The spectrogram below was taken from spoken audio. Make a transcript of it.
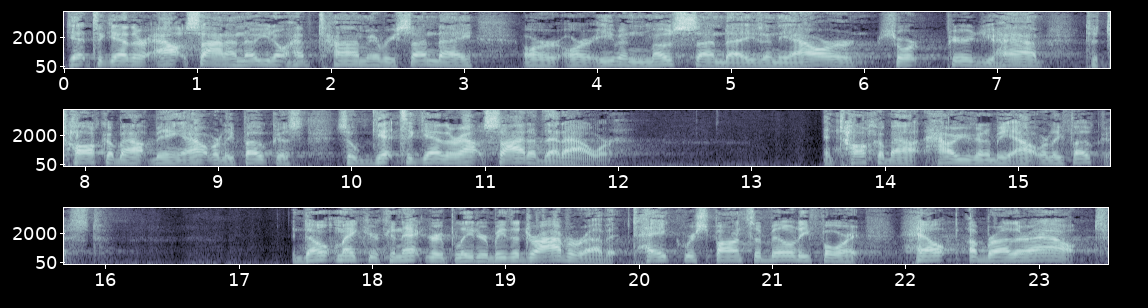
Get together outside. I know you don't have time every Sunday or, or even most Sundays in the hour short period you have to talk about being outwardly focused. So get together outside of that hour and talk about how you're going to be outwardly focused. Don't make your connect group leader be the driver of it. Take responsibility for it. Help a brother out.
